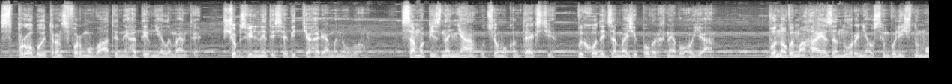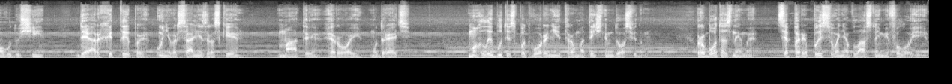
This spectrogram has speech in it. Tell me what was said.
спробою трансформувати негативні елементи, щоб звільнитися від тягаря минулого. Самопізнання у цьому контексті виходить за межі поверхневого я. Воно вимагає занурення у символічну мову душі, де архетипи, універсальні зразки, мати, герой, мудрець могли бути спотворені травматичним досвідом. Робота з ними це переписування власної міфології.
